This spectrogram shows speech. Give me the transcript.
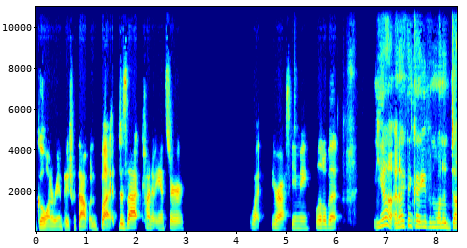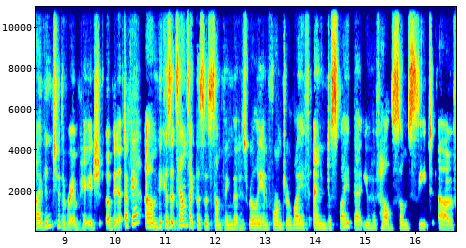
go on a rampage with that one but does that kind of answer what you're asking me a little bit. Yeah, and I think I even want to dive into the rampage a bit. Okay. Um, because it sounds like this is something that has really informed your life. And despite that, you have held some seat of,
